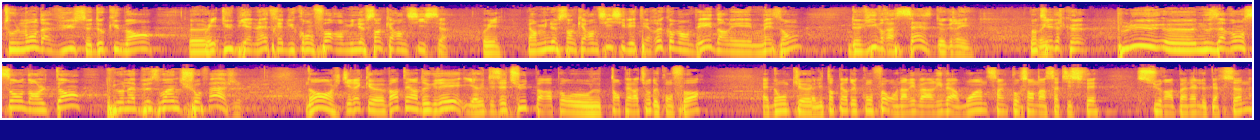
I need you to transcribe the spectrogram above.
tout le monde a vu ce document euh, du bien-être et du confort en 1946. Oui. Et en 1946, il était recommandé dans les maisons de vivre à 16 degrés. Donc c'est-à-dire que plus euh, nous avançons dans le temps, plus on a besoin de chauffage. Non, je dirais que 21 degrés, il y a eu des études par rapport aux températures de confort. Et donc euh, les températures de confort, on arrive à arriver à moins de 5% d'insatisfaits sur un panel de personnes.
